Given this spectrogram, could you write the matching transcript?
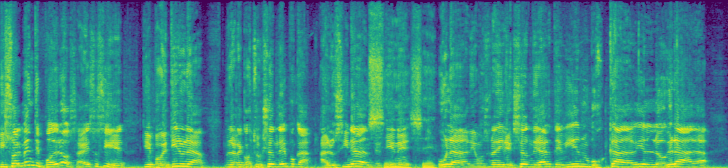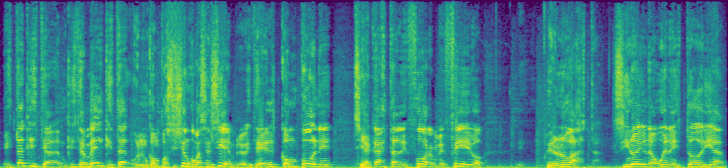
Visualmente poderosa, eso sí, ¿eh? Tiene- porque tiene una, una reconstrucción de época alucinante, Sí, tiene sí. una, digamos, una dirección de arte bien buscada, bien lograda. Está Christian, Christian Bale, que está en composición como hace siempre, ¿viste? Él compone Sí. y acá está deforme, feo, pero no basta. Si no hay una buena historia,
